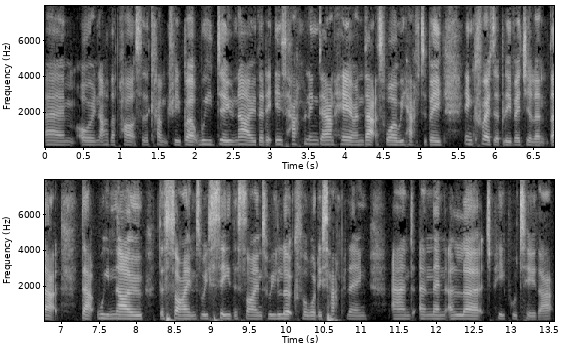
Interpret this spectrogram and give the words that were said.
um, or in other parts of the country, but we do know that it is happening down here, and that's why we have to be incredibly vigilant. That that we know the signs, we see the signs, we look for what is happening, and and then alert people to that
